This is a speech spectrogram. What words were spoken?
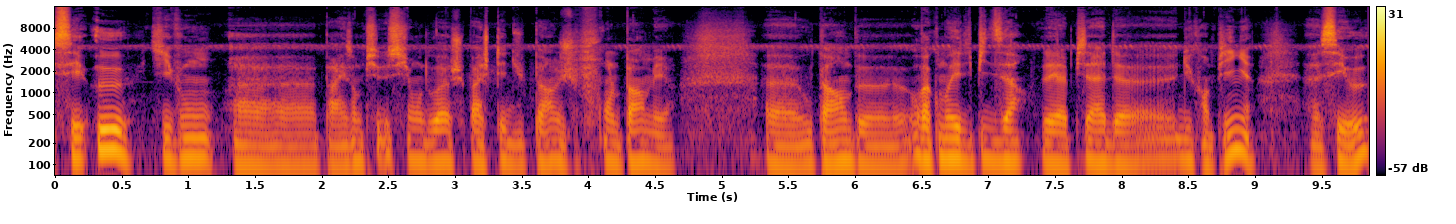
C'est eux qui vont, euh, par exemple, si, on doit, je sais pas, acheter du pain, je prends le pain, mais euh, ou par exemple, on va commander des pizzas, la pizza du camping, c'est eux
